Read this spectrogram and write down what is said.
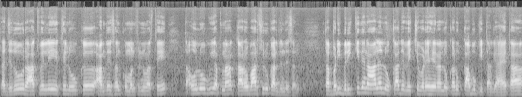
ਤਾਂ ਜਦੋਂ ਰਾਤ ਵੇਲੇ ਇੱਥੇ ਲੋਕ ਆਉਂਦੇ ਸਨ ਘੁੰਮਣ ਫਿਰਨ ਵਾਸਤੇ, ਤਾਂ ਉਹ ਲੋਕ ਵੀ ਆਪਣਾ ਕਾਰੋਬਾਰ ਸ਼ੁਰੂ ਕਰ ਦਿੰਦੇ ਸਨ। ਤਾਂ ਬੜੀ ਬਰੀਕੀ ਦੇ ਨਾਲ ਲੋਕਾਂ ਦੇ ਵਿੱਚ ਵੜੇ ਹੋਏ ਇਹਨਾਂ ਲੋਕਾਂ ਨੂੰ ਕਾਬੂ ਕੀਤਾ ਗਿਆ ਹੈ। ਤਾਂ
